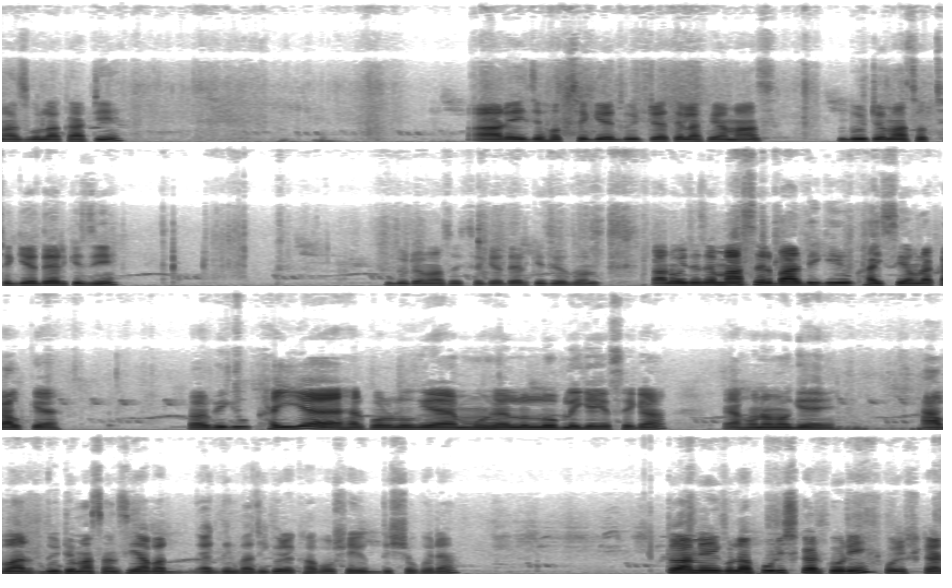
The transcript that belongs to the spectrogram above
মাছগুলা কাটি। আর এই যে হচ্ছে গিয়ে দুইটা তেলাপিয়া মাছ, দুইটা মাছ হচ্ছে গিয়ে দেড় কেজি। দুটো মাছ হচ্ছে গিয়ে দেড় কেজি ওজন। কারণ ওই যে যে মাছের বারবিকিউ খাইছি আমরা কালকে। বারবিকিউ খাইয়ে এরপর লোকে মুহের লোভ লেগে গেছে গা। এখন আমাকে আবার দুইটা মাছ আনছি, আবার একদিন ভাজি করে খাব সেই উদ্দেশ্য করে। তো আমি এগুলা পরিষ্কার করি, পরিষ্কার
